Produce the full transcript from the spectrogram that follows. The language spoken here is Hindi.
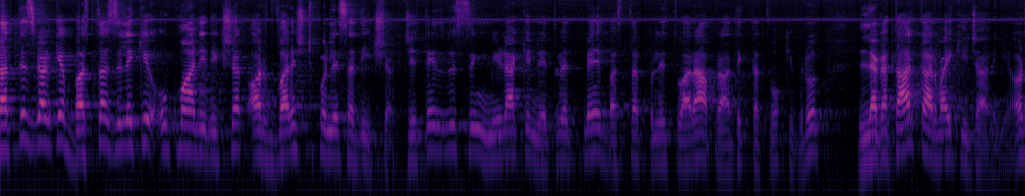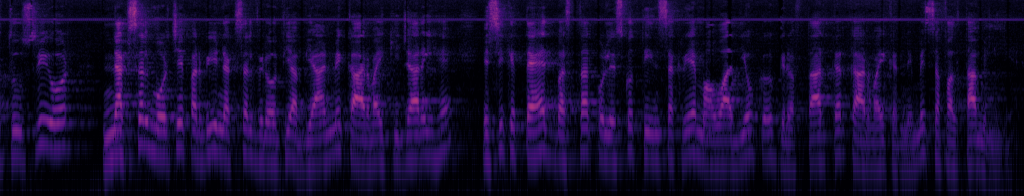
छत्तीसगढ़ के बस्तर ज़िले के उप महानिरीक्षक और वरिष्ठ पुलिस अधीक्षक जितेंद्र सिंह मीणा के नेतृत्व में बस्तर पुलिस द्वारा आपराधिक तत्वों के विरुद्ध लगातार कार्रवाई की जा रही है और दूसरी ओर नक्सल मोर्चे पर भी नक्सल विरोधी अभियान में कार्रवाई की जा रही है। इसी के तहत बस्तर पुलिस को तीन सक्रिय माओवादियों को गिरफ़्तार कर कार्रवाई करने में सफलता मिली है।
